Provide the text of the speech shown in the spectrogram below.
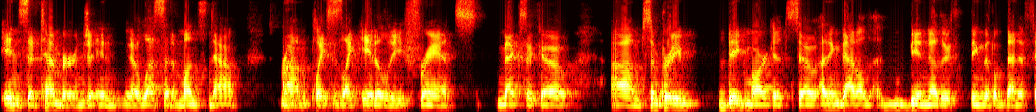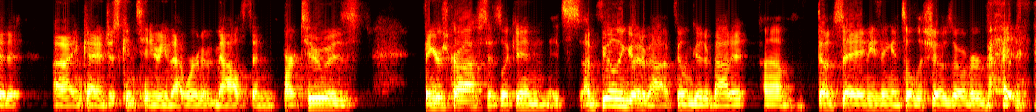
in September, in, in you know less than a month now. Right. Um, places like Italy, France, Mexico, um, some pretty big markets. So I think that'll be another thing that'll benefit it uh, and kind of just continuing that word of mouth. And part two is fingers crossed. It's looking, it's, I'm feeling good about it. I'm feeling good about it. Um, don't say anything until the show's over, but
